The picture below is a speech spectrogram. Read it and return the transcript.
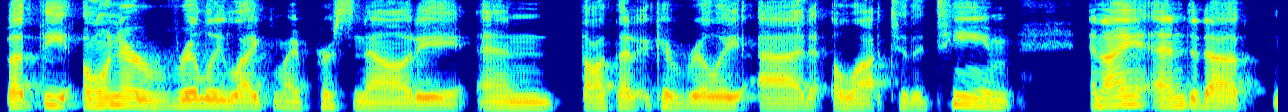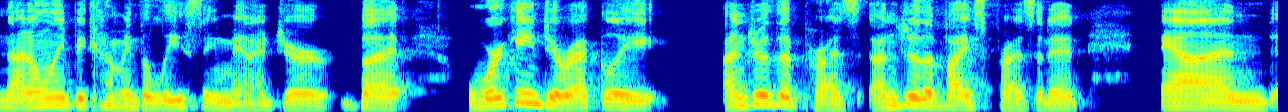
But the owner really liked my personality and thought that it could really add a lot to the team. And I ended up not only becoming the leasing manager, but working directly under the pres under the vice president and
